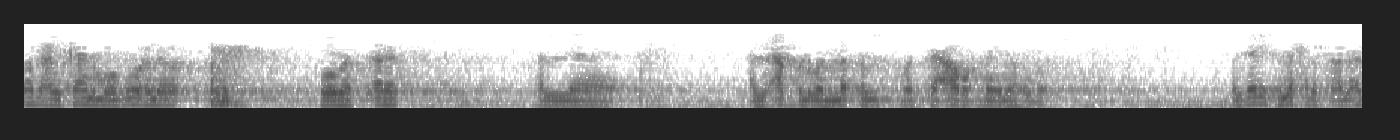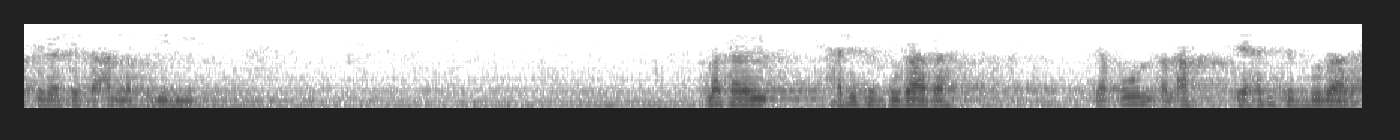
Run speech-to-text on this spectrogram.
طبعا كان موضوعنا هو مسألة العقل والنقل والتعارض بينهما. ولذلك نحرص على الأسئلة التي تتعلق به. مثلا حديث الذبابة. يقول الأخ في حديث الذبابة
